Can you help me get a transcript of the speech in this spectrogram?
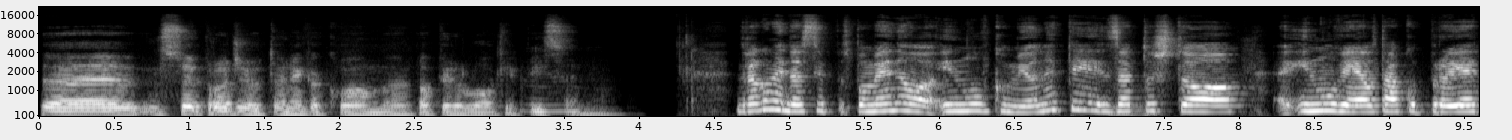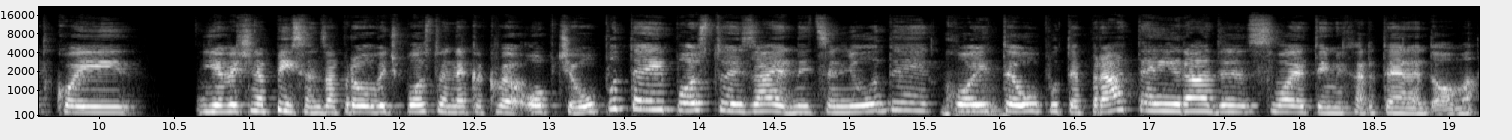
E, sve prođe u toj nekakvom e, papirologiji mhm. pisanju. Drago mi je da si spomenuo InMove Community, zato što InMove je jel tako projekt koji je već napisan, zapravo već postoje nekakve opće upute i postoje zajednice ljudi koji te upute prate i rade svoje timi hartere doma.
